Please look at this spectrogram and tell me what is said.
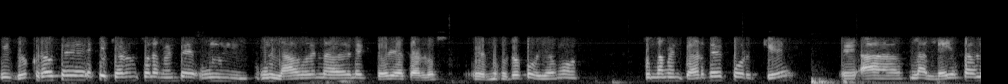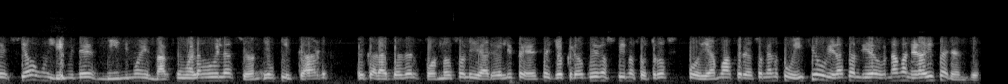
Yo creo que escucharon solamente un, un lado de la, de la historia, Carlos. Eh, nosotros podíamos fundamentar de por qué eh, la ley estableció un límite mínimo y máximo a la jubilación y explicar el carácter del Fondo Solidario del IPS. Yo creo que si nosotros podíamos hacer eso en el juicio hubiera salido de una manera diferente.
